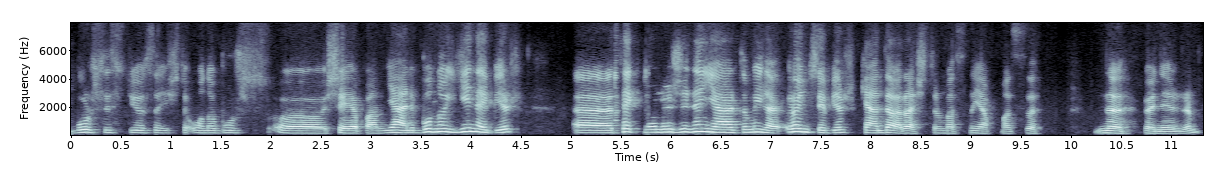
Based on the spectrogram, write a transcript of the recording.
Burs istiyorsa işte ona burs e, şey yapan. Yani bunu yine bir e, teknolojinin yardımıyla önce bir kendi araştırmasını yapmasını öneririm.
